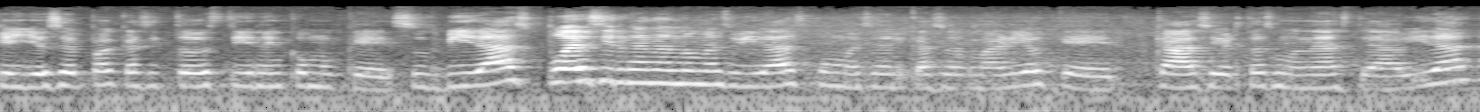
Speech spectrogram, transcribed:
que yo sepa, casi todos tienen como que sus vidas. Puedes ir ganando más vidas, como es en el caso de Mario, que cada ciertas monedas te da vida.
